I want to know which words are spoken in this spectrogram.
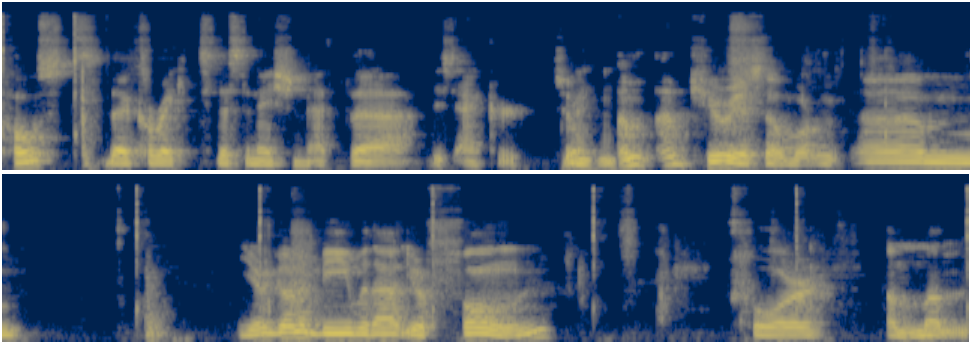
post the correct destination at the this anchor. So Mhm. I'm I'm curious though, Morten. Um, you're gonna be without your phone for a month,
